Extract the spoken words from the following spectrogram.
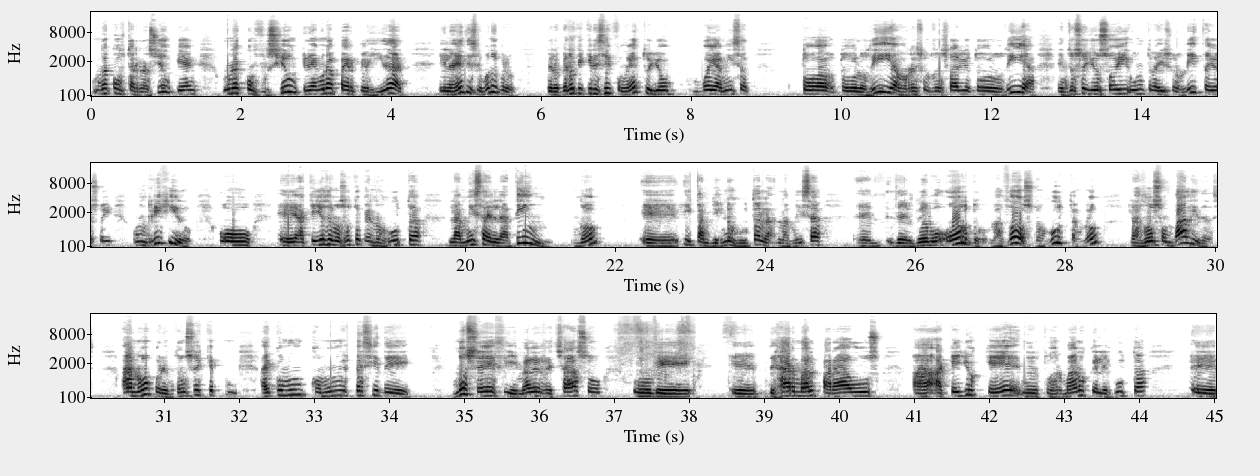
una consternación, crean una confusión, crean una perplejidad. Y la gente dice, bueno, pero, pero ¿qué es lo que quiere decir con esto? Yo voy a misa todos los días o rezo el rosario todos los días. Entonces yo soy un tradicionalista, yo soy un rígido. O eh, aquellos de nosotros que nos gusta la misa en latín, ¿no? Eh, y también nos gusta la, misa eh, del nuevo ordo, las dos nos gustan, ¿no? Las dos son válidas. Ah, no, pero entonces que hay como, como una especie de, no sé si mal el rechazo o de eh, dejar mal parados a aquellos que, nuestros hermanos que les gusta,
